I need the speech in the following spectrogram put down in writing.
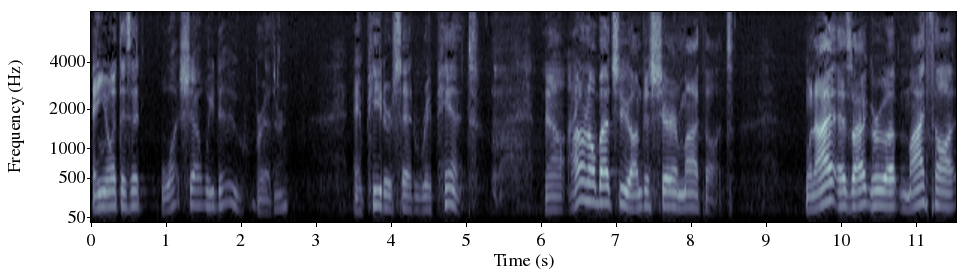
And you know what they said? What shall we do, brethren? And Peter said, Repent. Now, I don't know about you, I'm just sharing my thoughts. When I, as I grew up, my thought,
